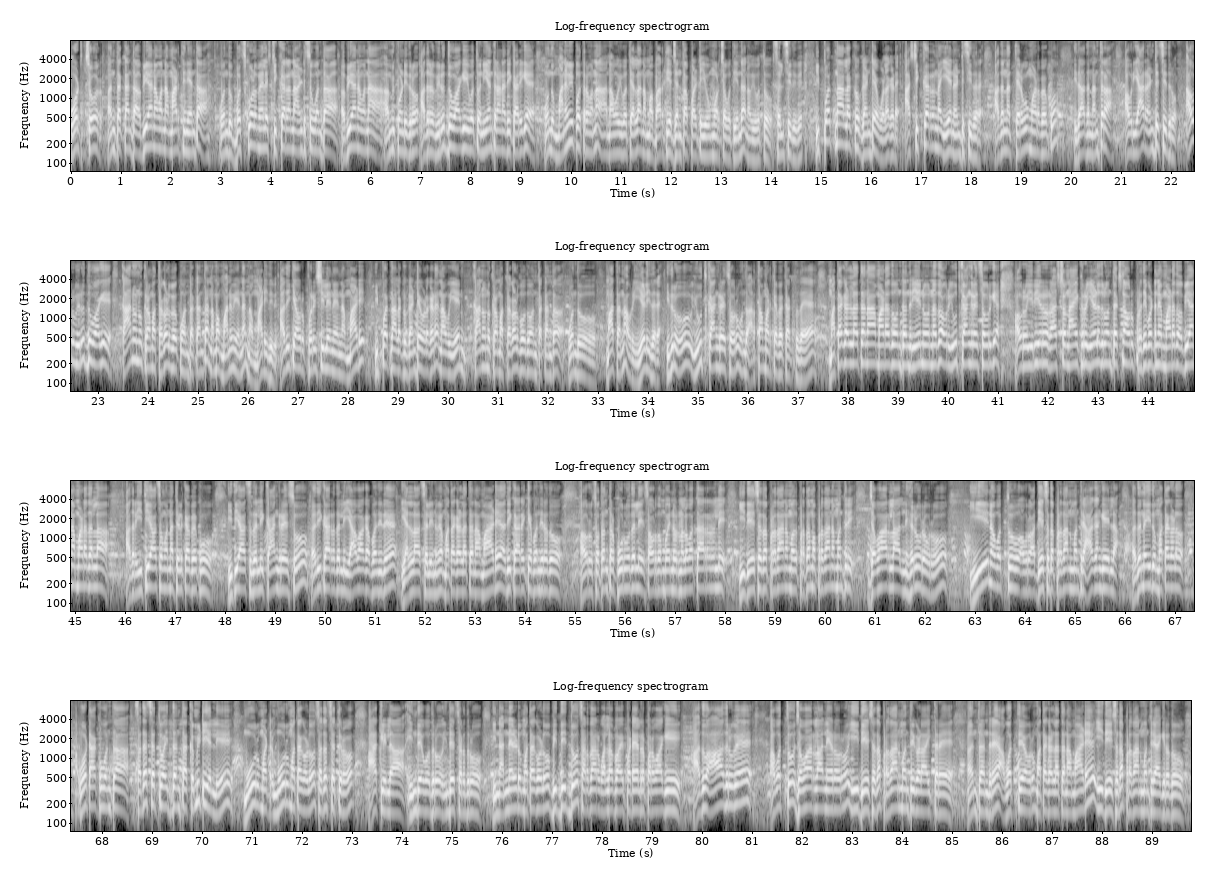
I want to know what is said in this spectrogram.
Vote ಚೋರ್ ಅಂತಕ್ಕಂಥ ಅಭಿಯಾನವನ್ನ ಮಾಡ್ತೀನಿ ಅಂತ ಒಂದು ಬಸ್ಗಳ ಮೇಲೆ ಸ್ಟಿಕ್ಕರ್ ಅನ್ನ ಅಂಟಿಸುವಂತ ಅಭಿಯಾನವನ್ನ ಹಮ್ಮಿಕೊಂಡಿದ್ರು. ಅದರ ವಿರುದ್ಧವಾಗಿ ಇವತ್ತು ನಿಯಂತ್ರಣಾಧಿಕಾರಿಗೆ ಒಂದು ಮನವಿ ಪತ್ರವನ್ನ ನಾವು ಇವತ್ತೆಲ್ಲ ನಮ್ಮ ಭಾರತೀಯ ಜನತಾ ಪಾರ್ಟಿ ಯುವ ಮೋರ್ಚಾ ವತಿಯಿಂದ ನಾವು ಇವತ್ತು ಸಲ್ಲಿಸಿದ್ದೀವಿ ಇಪ್ಪತ್ನಾಲ್ಕು ಗಂಟೆ ಒಳಗಡೆ ಆ ಸ್ಟಿಕ್ಕರ್ ಅನ್ನ ಏನು ಅಂಟಿಸಿದ್ದಾರೆ ಅದನ್ನ ತೆರವು ಮಾಡಬೇಕು. ಇದಾದ ನಂತರ ಅವ್ರು ಯಾರು ಅಂಟಿಸಿದ್ರು, ಅವ್ರ ವಿರುದ್ಧವಾಗಿ ಕಾನೂನು ಕ್ರಮ ತಗೊಳ್ಬೇಕು ಅಂತಕ್ಕಂಥ ನಮ್ಮ ಮನವಿಯನ್ನ ನಾವು ಮಾಡಿದ್ದೀವಿ ಅದಕ್ಕೆ ಅವರು ಪರಿಶೀಲನೆಯನ್ನ ಮಾಡಿ ಇಪ್ಪತ್ನಾಲ್ಕು ಗಂಟೆ ಒಳಗಡೆ ನಾವು ಏನು ಕಾನೂನು ಕ್ರಮ ತಗೊಳ್ಬೋದು ಅಂತಕ್ಕಂಥ ಒಂದು ಮಾತನ್ನ ಅವರು ಹೇಳಿದ್ದಾರೆ. ಇದ್ರು ಯೂತ್ ಕಾಂಗ್ರೆಸ್ ಅವರು ಒಂದು ಅರ್ಥ ಮಾಡ್ಕೋಬೇಕಾಗ್ತದೆ. ಮತಗಳ್ಳತನ ಮಾಡೋದು ಅಂತಂದ್ರೆ ಏನು ಅನ್ನೋದು ಅವರು ಯೂತ್ ಕಾಂಗ್ರೆಸ್ ಅವ್ರಿಗೆ ಅವರು ಹಿರಿಯರು, ರಾಷ್ಟ್ರ ನಾಯಕರು ಹೇಳಿದ್ರು ಅಂದ ತಕ್ಷಣ ಅವರು ಪ್ರತಿಭಟನೆ ಮಾಡೋದು, ಅಭಿಯಾನ ಮಾಡೋದಲ್ಲ. ಅದರ ಇತಿಹಾಸವನ್ನ ತಿಳ್ಕೋಬೇಕು. ಇತಿಹಾಸದಲ್ಲಿ ಕಾಂಗ್ರೆಸ್ಸು ಅಧಿಕಾರದಲ್ಲಿ ಯಾವಾಗ ಬಂದಿದೆ? ಎಲ್ಲ ಸಲಿನೂ ಮತಗಳ್ಳತನ ಮಾಡೇ ಅಧಿಕಾರಕ್ಕೆ ಬಂದಿರೋದು. ಅವರು ಸ್ವತಂತ್ರ ಪೂರ್ವದಲ್ಲಿ ಸಾವಿರದ ಒಂಬೈನೂರ ನಲವತ್ತಾರರಲ್ಲಿ ಈ ದೇಶದ ಪ್ರಧಾನ ಪ್ರಥಮ ಪ್ರಧಾನಮಂತ್ರಿ ಜವಾಹರ್ಲಾಲ್ ನೆಹರೂರವರು ಏನು ಅವತ್ತು ಅವರು ಆ ದೇಶದ ಪ್ರಧಾನಮಂತ್ರಿ ಆಗಂಗೆ ಇಲ್ಲ. ಹದಿನೈದು ಮತಗಳು ಓಟ್ ಹಾಕುವಂಥ ಸದಸ್ಯತ್ವ ಇದ್ದಂಥ ಕಮಿಟಿಯಲ್ಲಿ ಮೂರು ಮತ ಮೂರು ಮತಗಳು ಸದಸ್ಯತ್ವರು ಹಾಕಲಿಲ್ಲ. ಹಿಂದೆ ಹೋದರು, ಹಿಂದೆ ಸರಿದ್ರು, ಇನ್ನು ಹನ್ನೆರಡು ಮತಗಳು ಬಿದ್ದಿದ್ದು ಸರ್ದಾರ್ ವಲ್ಲಭಾಯ್ ಪಟೇಲ್ರ ಪರವಾಗಿ. ಅದು ಆದ್ರೂ ಅವತ್ತು ಜವಾಹರ್ಲಾಲ್ ನೆಹರು ಅವರು ಈ ದೇಶದ ಪ್ರಧಾನಮಂತ್ರಿಗಳಾಗ್ತಾರೆ ಅಂತಂದ್ರೆ ಅವತ್ತೇ ಅವರು ಮತಗಳ್ಳತನ ಮಾಡೇ ಈ ದೇಶದ ಪ್ರಧಾನಮಂತ್ರಿ ಆಗಿರೋದು.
